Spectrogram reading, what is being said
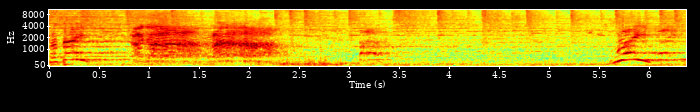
Selesai. Raja, raja. Mulai.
